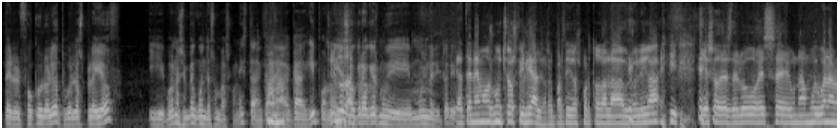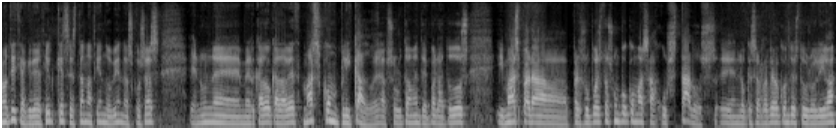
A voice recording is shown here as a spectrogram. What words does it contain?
pero el foco Euroleo tuvo en los playoffs y, bueno, siempre encuentras un vasconista en cada, equipo, ¿no? Y eso creo que es muy, muy meritorio. Ya tenemos muchos filiales repartidos por toda la Euroliga y, y eso desde luego es eh, una muy buena noticia. Quiere decir que se están haciendo bien las cosas en un eh, mercado cada vez más complicado, eh, absolutamente para todos y más para presupuestos un poco más ajustados en lo que se refiere al contexto Euroliga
